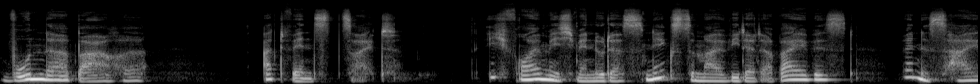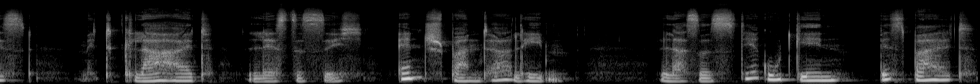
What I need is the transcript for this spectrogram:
wunderbare Adventszeit. Ich freue mich, wenn du das nächste Mal wieder dabei bist, wenn es heißt, mit Klarheit lässt es sich entspannter leben. Lass es dir gut gehen. Bis bald.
